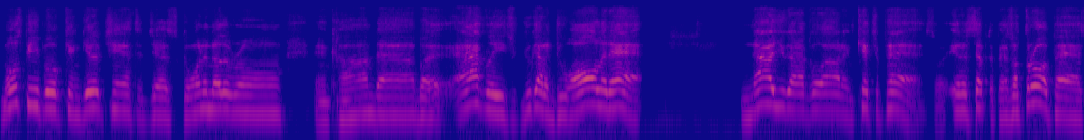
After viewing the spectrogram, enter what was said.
most people can get a chance to just go in another room and calm down. But athletes, you got to do all of that. Now you got to go out and catch a pass or intercept a pass or throw a pass.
